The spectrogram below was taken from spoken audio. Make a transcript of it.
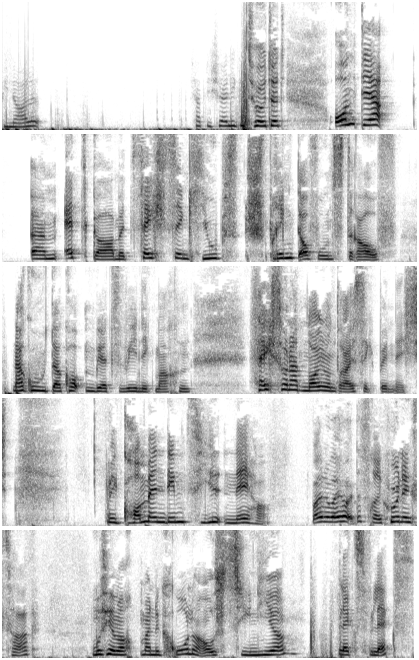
Finale. Ich habe die Shelly getötet. Und der ähm, Edgar mit 16 Cubes springt auf uns drauf. Na gut, da konnten wir jetzt wenig machen. 639 bin ich. Wir kommen dem Ziel näher. By the way, heute ist Dreikönigstag. Muss hier noch meine Krone ausziehen hier. Flex, flex.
